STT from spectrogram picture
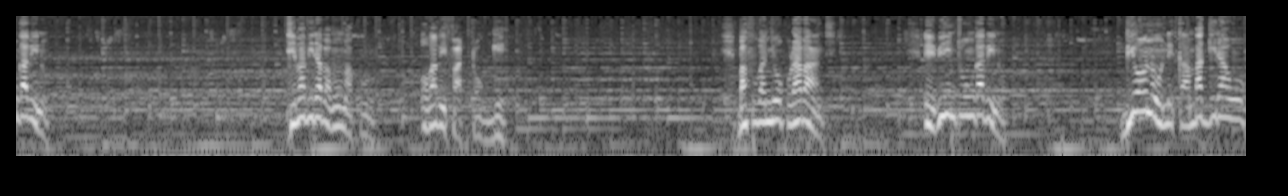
nga bino tebabirabamu makulu oba bifa ttogge bafuba nnyo okulaba nti ebintu nga bino byonooneka mbagirawo.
